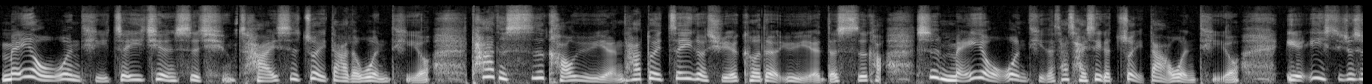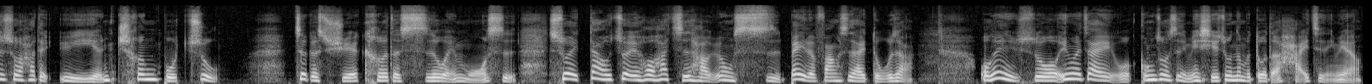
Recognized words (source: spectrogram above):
没有问题，这一件事情才是最大的问题哦。他的思考语言，他对这一个学科的语言的思考是没有问题的，他才是一个最大问题哦。也意思就是说，他的语言撑不住这个学科的思维模式，所以到最后他只好用死背的方式来读着。我跟你说，因为在我工作室里面协助那么多的孩子里面哦。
